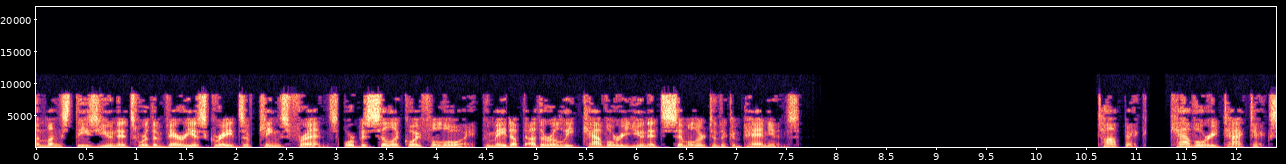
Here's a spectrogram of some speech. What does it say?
Amongst these units were the various grades of king's friends or basilikoi philoi, who made up other elite cavalry units similar to the companions. Cavalry tactics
